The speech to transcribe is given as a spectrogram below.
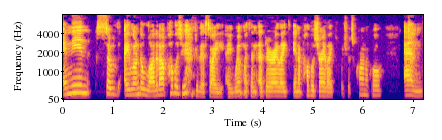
And then, so I learned a lot about publishing after this. So I, I went with an editor I liked and a publisher I liked, which was Chronicle. And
